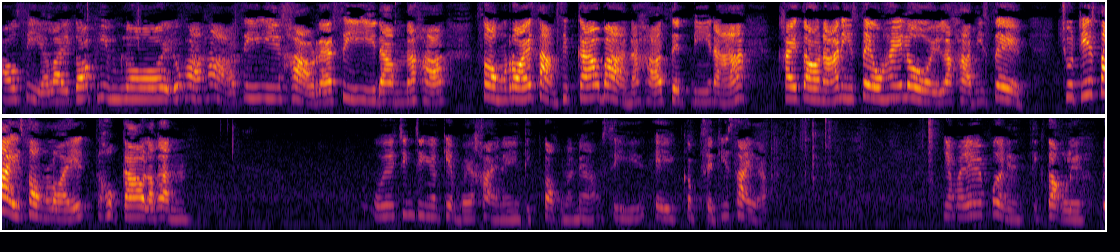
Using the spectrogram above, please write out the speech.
เอาสีอะไรก็พิมพ์เลย ลูกค้าค่ะ CE ขาวและ CE ดำนะคะ 239 บาทนะคะ เซตนี้นะ ใครจะเอานะอันนี้เซลลให้เลย ราคาพิเศษ ชุดที่ใส่ 269 แล้วกัน โอ้ยจริงๆจะเก็บไว้ขายใน t ิ k t o k นะเนี่ย สีเอกับเซตที่ใส่อะยังไม่ได้เปิดใน t ิ k t o k เลย ไป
